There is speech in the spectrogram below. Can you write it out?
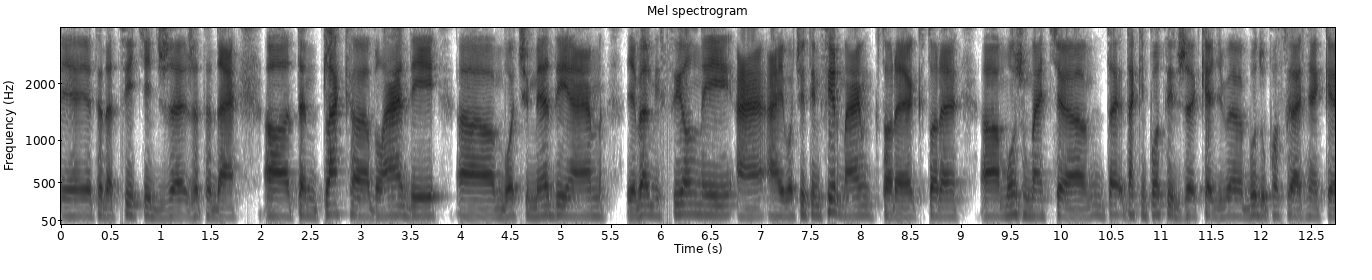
je, je teda cítiť, že, že teda ten tlak vlády voči médiám je veľmi silný a aj voči tým firmám, ktoré, ktoré môžu mať t- taký pocit, že keď budú posielať nejaké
